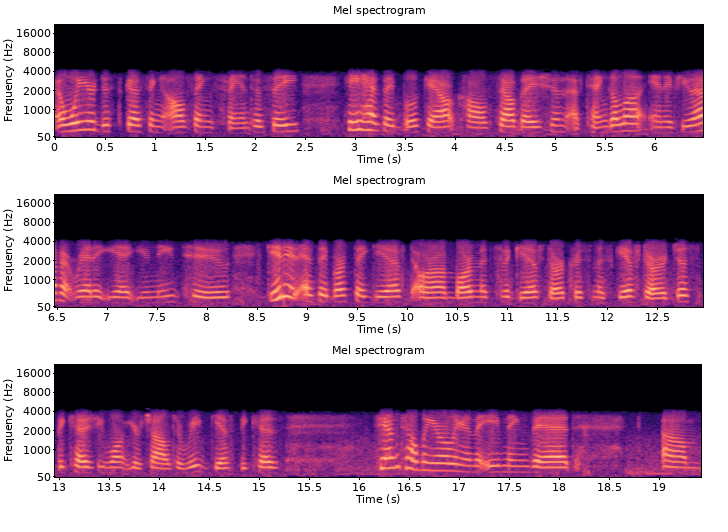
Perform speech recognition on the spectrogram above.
and we are discussing all things fantasy. He has a book out called Salvation of Tangela, and if you haven't read it yet, you need to get it as a birthday gift or a bar mitzvah gift or a Christmas gift or just because you want your child to read gift because Tim told me earlier in the evening that um,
